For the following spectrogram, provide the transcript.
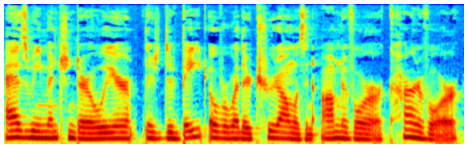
As we mentioned earlier, there's debate over whether Troodon was an omnivore or carnivore.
